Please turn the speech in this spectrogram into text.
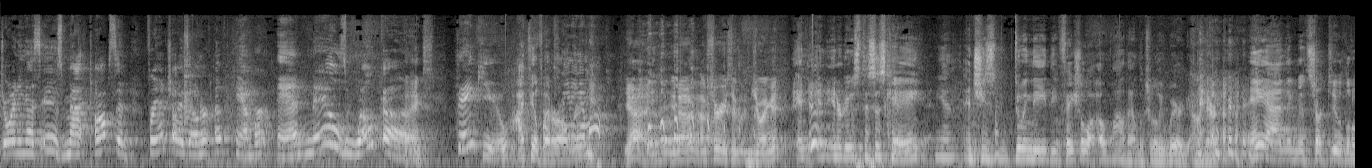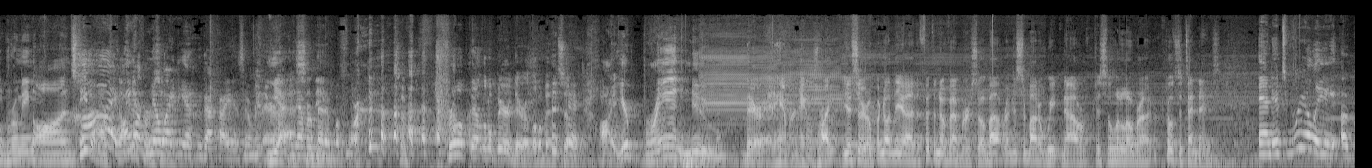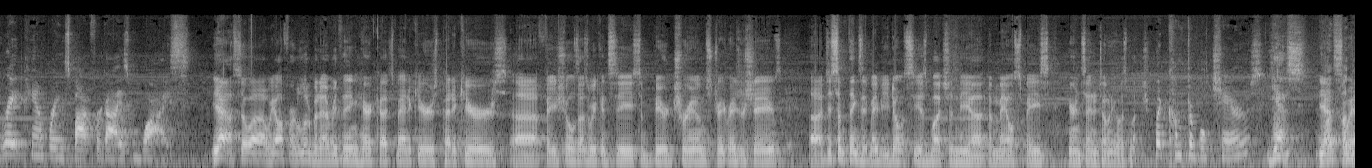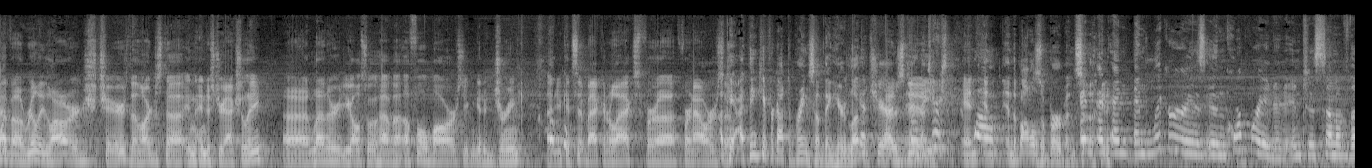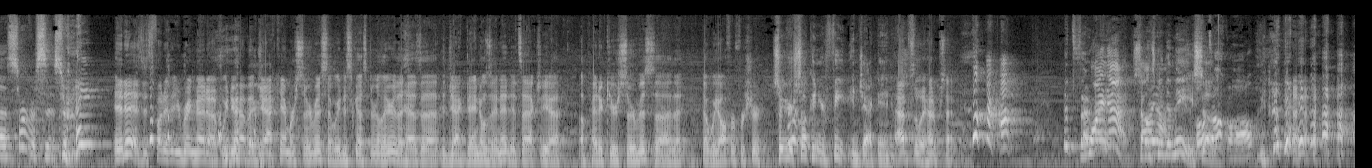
Joining us is Matt Thompson, franchise owner of Hammer and Nails. Welcome. Thanks. Thank you. I feel for better already. him up. Yeah, you know, I'm sure he's enjoying it. And, and introduce, this is Kay, yeah, and she's doing the, the facial. Oh wow, that looks really weird on there. and I'm going to start to do a little grooming on Steven, our Hi. We Scottish have no idea who that guy is over there. I've Yes, never met him before. So trim up that little beard there a little bit. So, all right, you're brand new there at Hammer Nails, right? Yes, sir. Opened on the uh, the 5th of November, so about just about a week now, just a little over, uh, close to 10 days. And it's really a great pampering spot for guys. Why? Yeah, so uh, we offer a little bit of everything: haircuts, manicures, pedicures, uh, facials, as we can see, some beard trims, straight razor shaves, uh, just some things that maybe you don't see as much in the uh, the male space here in San Antonio as much. But comfortable chairs. Yes. Yeah, so we have uh, really large chairs, the largest uh, in the industry actually. Uh, leather. You also have a, a full bar, so you can get a drink and you can sit back and relax for uh, for an hour or so. Okay, I think you forgot to bring something here. Leather Yeah, chairs I and, the, Chairs. and, Well- and, and the bottles of bourbon. So. And, and, and, and liquor is incorporated into some of the services, right? It is. It's funny that you bring that up. We do have a jackhammer service that we discussed earlier that has uh, the Jack Daniels in it. It's actually a, a pedicure service uh, that, that we offer for sure. so you're soaking your feet in Jack Daniels. Absolutely, 100%. So Why great. not? Sounds Why good to me, Well, so- it's alcohol.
